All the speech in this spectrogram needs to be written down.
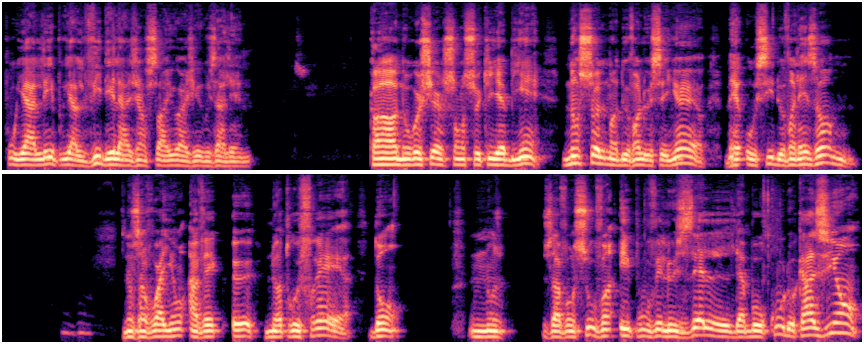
pour y aller, pour y aller vider l'argent ça yo à Jérusalem. Car nous recherchons ce qui est bien, non seulement devant le Seigneur, mais aussi devant les hommes. Nous envoyons avec eux notre frère, dont nous avons souvent éprouvé le zèle dans beaucoup d'occasions,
